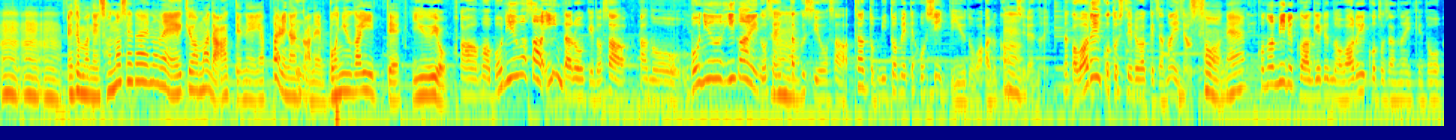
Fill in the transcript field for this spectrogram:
うん。うんうんえでもねその世代のね影響はまだあってねやっぱりなんかね、母乳がいいって言うよ。あーまあ母乳はさいいんだろうけどさあの母乳以外の選択肢をさ、ちゃんと認めてほしいっていうのはあるかもしれない、なんか悪いことしてるわけじゃないじゃん。そうね。粉ミルクあげるのは悪いことじゃないけど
